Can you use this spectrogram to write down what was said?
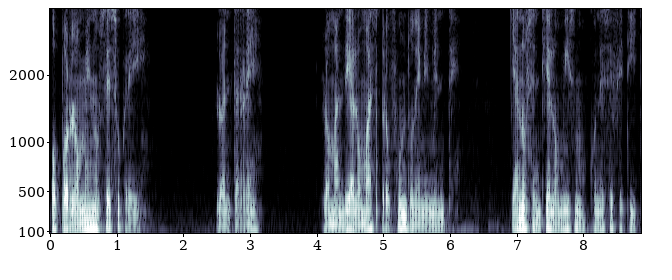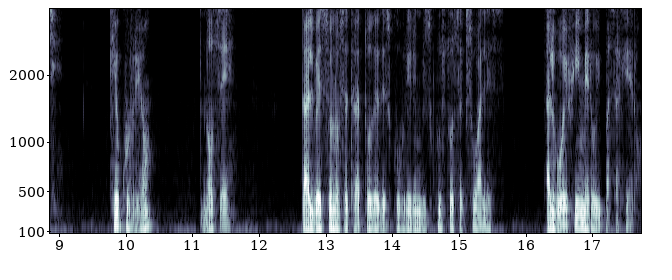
O por lo menos eso creí. Lo enterré, lo mandé a lo más profundo de mi mente. Ya no sentía lo mismo con ese fetiche. ¿Qué ocurrió? No sé. Tal vez solo se trató de descubrir mis gustos sexuales, algo efímero y pasajero.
